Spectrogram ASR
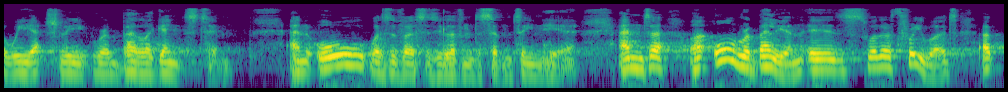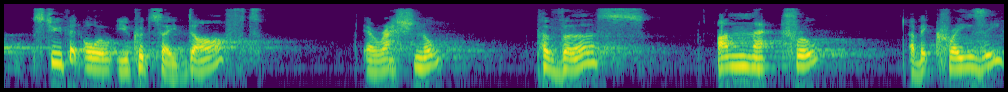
But we actually rebel against him. And all was the verses 11 to 17 here. And uh, uh, all rebellion is, well, there are three words. Uh, stupid, or you could say daft, irrational, perverse, unnatural, a bit crazy,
